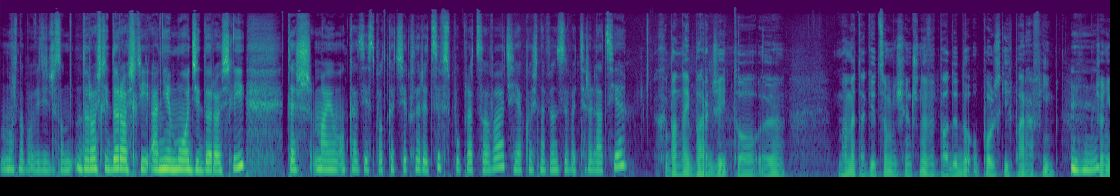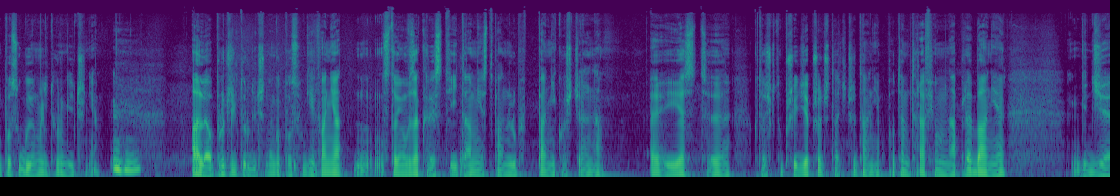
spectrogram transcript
można powiedzieć, że są dorośli, dorośli, a nie młodzi dorośli, też mają okazję spotkać się klerycy, współpracować, jakoś nawiązywać relacje? Chyba najbardziej to y, mamy takie comiesięczne wypady do opolskich parafii, mhm. gdzie oni posługują liturgicznie. Mhm. Ale oprócz liturgicznego posługiwania mm, stoją w zakrystii i tam jest pan lub pani kościelna. Y, jest y, ktoś, kto przyjdzie przeczytać czytanie. Potem trafią na plebanie, gdzie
